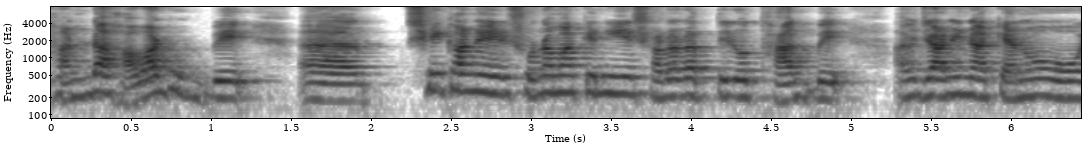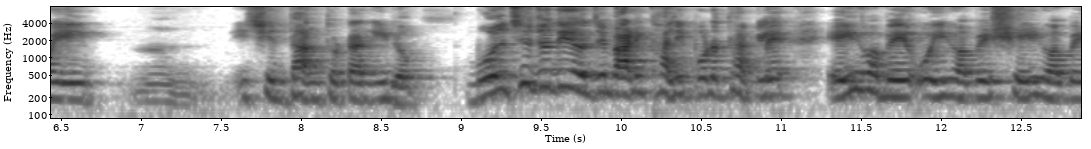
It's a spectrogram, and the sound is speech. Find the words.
ঠান্ডা হাওয়া ঢুকবে সেখানে সোনামাকে নিয়ে সারা রাত্রিরও থাকবে। আমি জানি না কেন ও এই সিদ্ধান্তটা নিল। বলছে যদিও যে বাড়ি খালি পড়ে থাকলে এই হবে, ওই হবে, সেই হবে।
